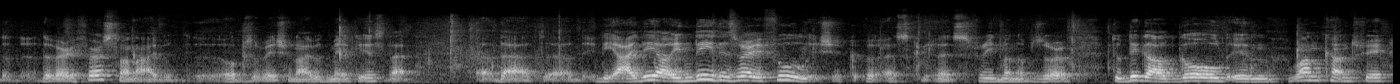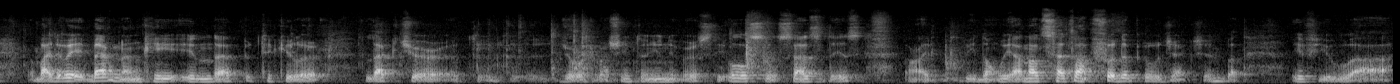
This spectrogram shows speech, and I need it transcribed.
the, the, very first one I would uh, observation I would make is that uh, that uh, the, the, idea indeed is very foolish, uh, as, as Friedman observed, to dig out gold in one country. By the way, Bernanke in that particular lecture at uh, George Washington University also says this. I, we don't, we are not set up for the projection, but if you uh,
